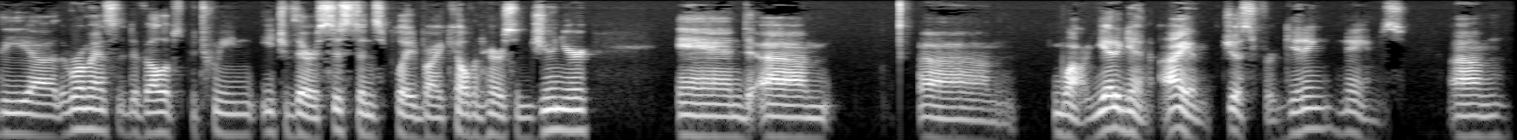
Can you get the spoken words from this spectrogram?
the uh, the romance that develops between each of their assistants, played by Kelvin Harrison Jr. and um, um, wow, yet again, I am just forgetting names. Um,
